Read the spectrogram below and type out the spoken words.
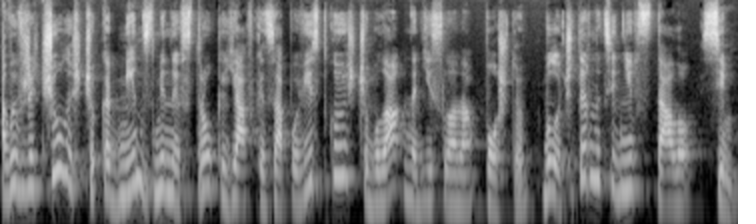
А ви вже чули, що Кабмін змінив строки явки за повісткою, що була надіслана поштою? Було 14 днів, стало 7.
